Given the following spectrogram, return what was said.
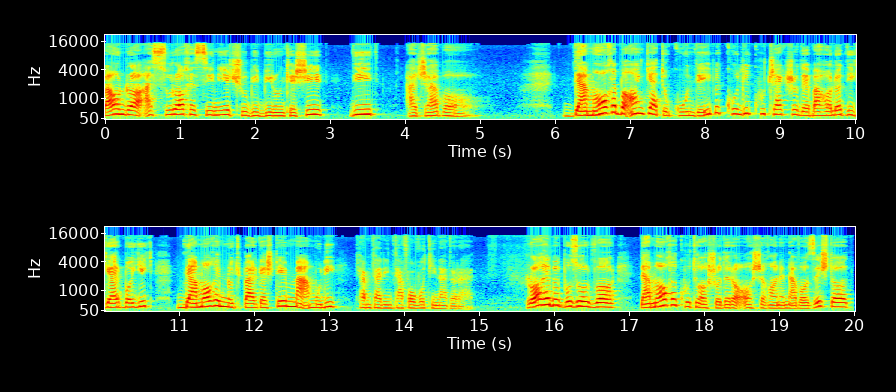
و آن را از سوراخ سینی چوبی بیرون کشید دید عجبا. دماغ به آن گت و گندهی به کلی کوچک شده و حالا دیگر با یک دماغ نک برگشته معمولی کمترین تفاوتی ندارد. راهب بزرگوار دماغ کوتاه شده را عاشقانه نوازش داد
